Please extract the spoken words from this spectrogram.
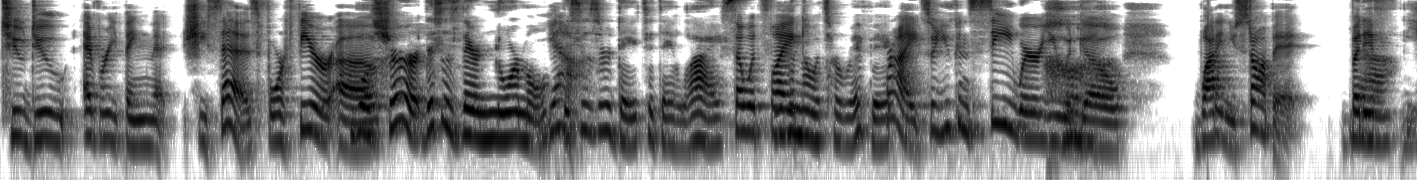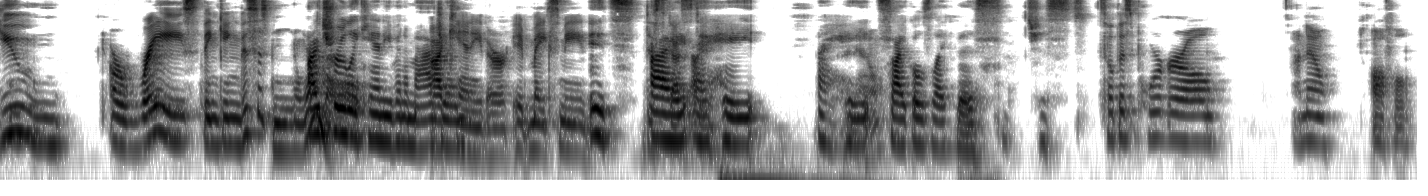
to do everything that she says for fear of. well, sure. This is their normal. Yeah. This is their day to day life. So it's like, even though it's horrific, right. So you can see where you would go, why didn't you stop it? But Yeah. if you are raised thinking this is normal, I truly can't even imagine I can't either. It makes me. It's Disgusting. I hate I hate know. cycles like this. Just so this poor girl, I know, awful.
